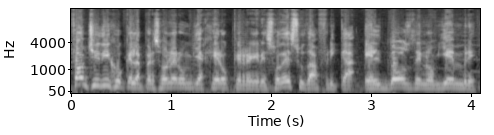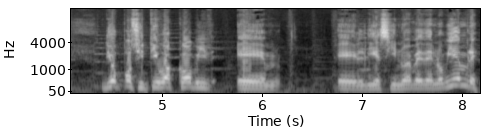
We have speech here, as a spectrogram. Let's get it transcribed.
Fauci dijo que la persona era un viajero que regresó de Sudáfrica el 2 de noviembre. Dio positivo a COVID eh, el 19 de noviembre.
